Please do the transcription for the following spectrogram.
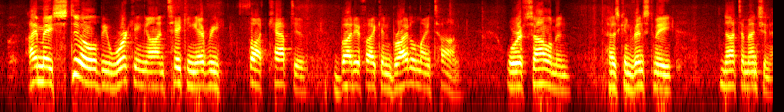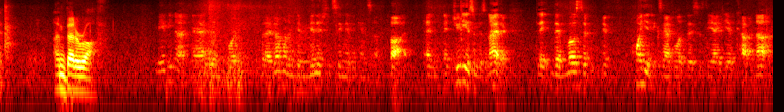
I may still be working on taking every thought captive, but if I can bridle my tongue, or if Solomon has convinced me not to mention it, I'm better off. maybe not as important, but I don't want to diminish the significance of thought. And, and Judaism doesn't either. The, the most poignant example of this is the idea of kavanah,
